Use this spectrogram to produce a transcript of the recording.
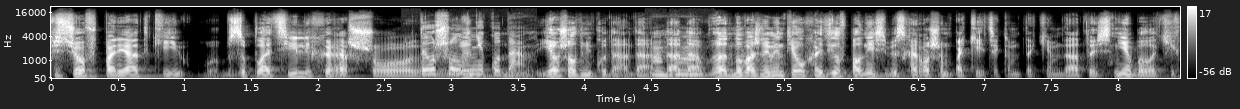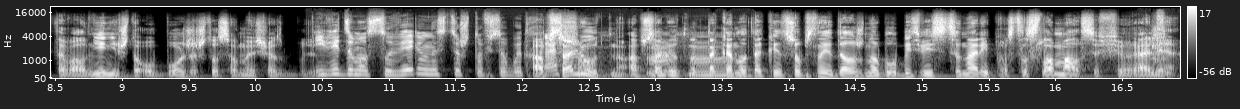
все в порядке, заплатили хорошо. Ты ушел Вы... в никуда. Я ушел в никуда, да, угу. да, да. Но важный момент, я уходил вполне себе с хорошим пакетиком таким, да, то есть не было каких-то волнений, что, о боже, что со мной сейчас будет. И, видимо, с уверенностью, что все будет абсолютно, хорошо. Абсолютно, абсолютно. Так оно так и, собственно, и должно было быть. Весь сценарий просто сломался в феврале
